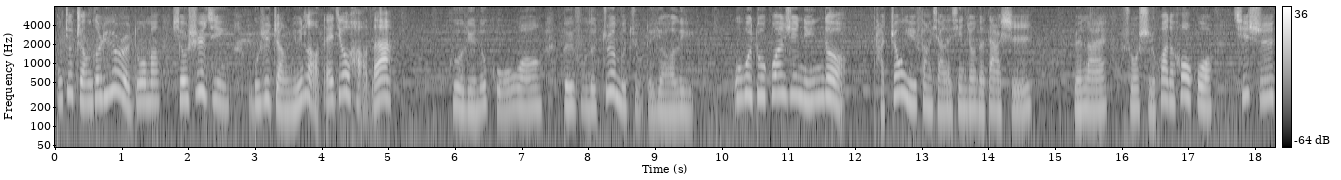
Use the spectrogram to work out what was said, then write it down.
不就长个驴耳朵吗？小事情，不是长驴脑袋就好了。可怜的国王背负了这么久的压力，我会多关心您的。他终于放下了心中的大石。原来说实话的后果其实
